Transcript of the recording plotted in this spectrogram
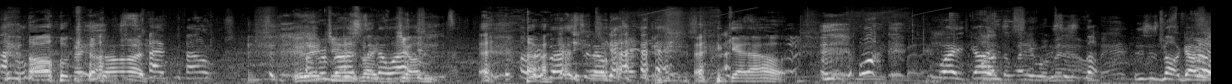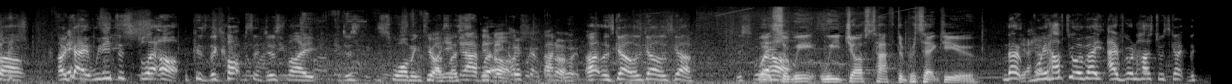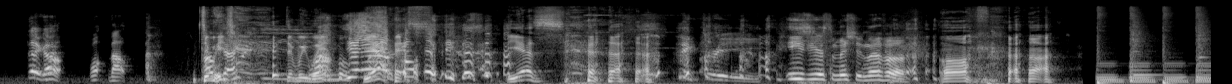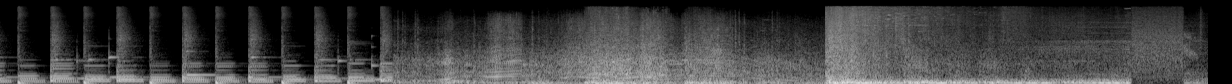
Oh god. God. Send help! You literally just like reversing away. jumped. I'm reversing away! Get out. What? Wait, guys, Out way, woman. this is not this is not going well. Okay, we need to split up because the cops are just like just swarming to us. Let's split up. Vic. Go back, go back. Alright, let's go, let's go, let's go. Wait, up. so we we just have to protect you? no, Yeah. we have to evade. Everyone has to escape the. There you go. Oh, what that? Did Okay. we did we win? Wow. Yes. Yes. Victory. Easiest mission ever. oh.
